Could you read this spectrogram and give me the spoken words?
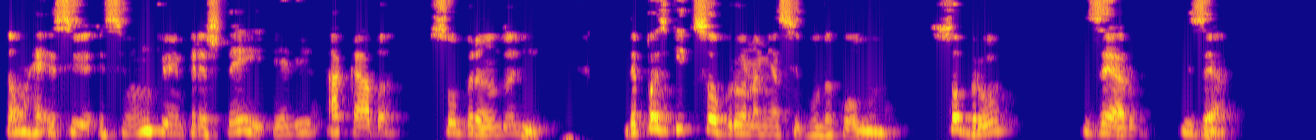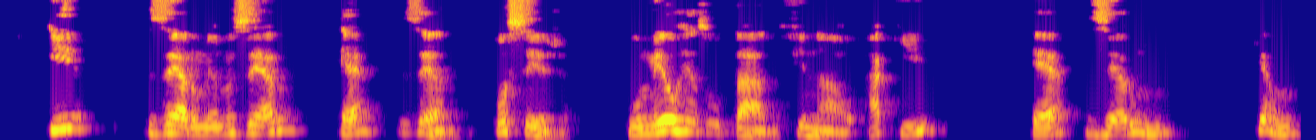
Então, esse, esse 1 que eu emprestei, ele acaba sobrando ali. Depois, o que, que sobrou na minha segunda coluna? Sobrou 0 e 0. E 0 menos 0 é 0. Ou seja, o meu resultado final aqui é 0,1, que é 1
